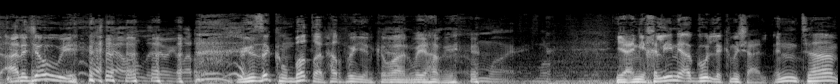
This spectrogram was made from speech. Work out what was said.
على جوي. والله جوي مرة. ميوزكهم بطل حرفيا كمان ميامي. يعني. يعني خليني أقول لك مشعل أنت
